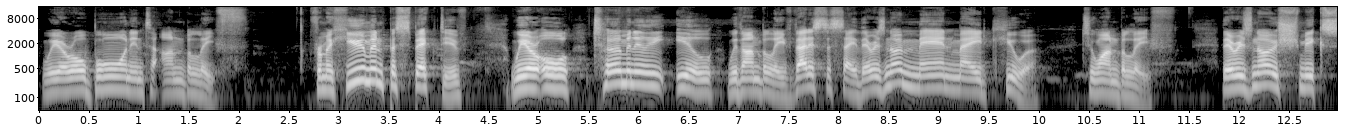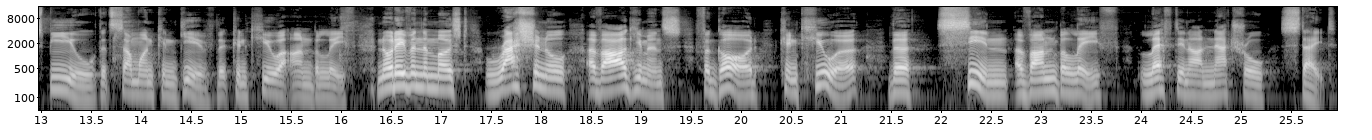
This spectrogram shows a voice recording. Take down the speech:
We are all born into unbelief. From a human perspective, we are all terminally ill with unbelief. That is to say, there is no man made cure to unbelief. There is no schmick spiel that someone can give that can cure unbelief. Not even the most rational of arguments for God can cure the sin of unbelief left in our natural state.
